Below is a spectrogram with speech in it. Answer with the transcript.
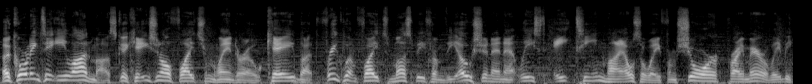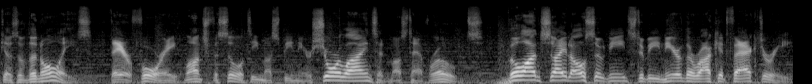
According to Elon Musk, occasional flights from land are okay, but frequent flights must be from the ocean and at least 18 miles away from shore, primarily because of the noise. Therefore, a launch facility must be near shorelines and must have roads. The launch site also needs to be near the rocket factory.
